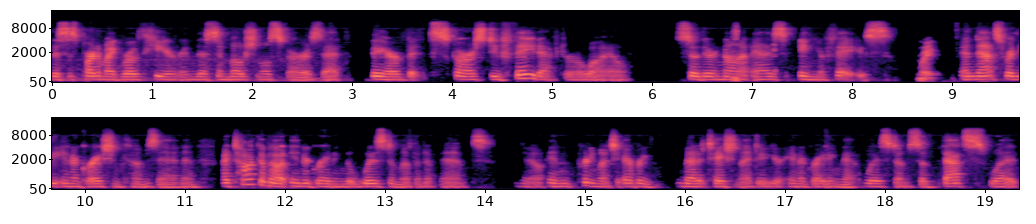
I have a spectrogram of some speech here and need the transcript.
This is part of my growth here, and this emotional scar is that there, but scars do fade after a while. So they're not as in your face. Right. And that's where the integration comes in. And I talk about integrating the wisdom of an event. You know, in pretty much every meditation I do, you're integrating that wisdom. So that's what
